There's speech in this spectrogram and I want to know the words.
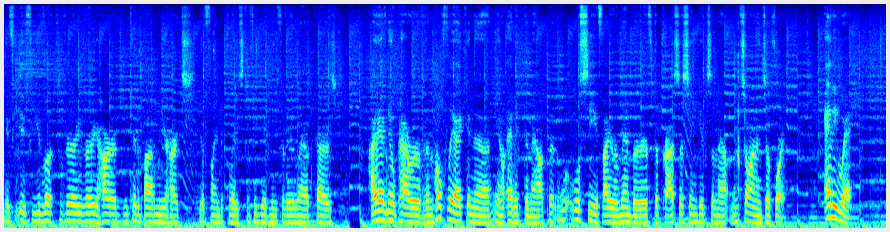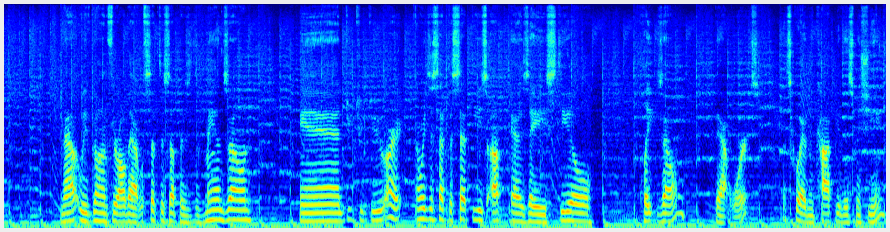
if, if you look very, very hard into the bottom of your hearts. You'll find a place to forgive me for their loud cars. I have no power over them. Hopefully, I can, uh, you know, edit them out. But we'll see if I remember if the processing gets them out, and so on and so forth. Anyway, now that we've gone through all that, we'll set this up as the man zone. And do, do, do. All right, and we just have to set these up as a steel plate zone. That works. Let's go ahead and copy this machine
